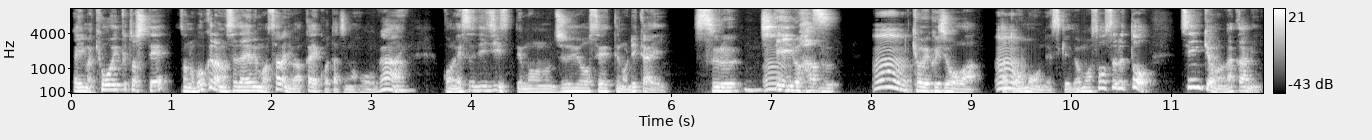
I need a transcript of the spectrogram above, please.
が今教育として、その僕らの世代よりもさらに若い子たちの方が、はいこの SDGs っていうものの重要性っていうのを理解する、うんしているはず、うん。教育上は、だと思うんですけども、そうすると、選挙の中身、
